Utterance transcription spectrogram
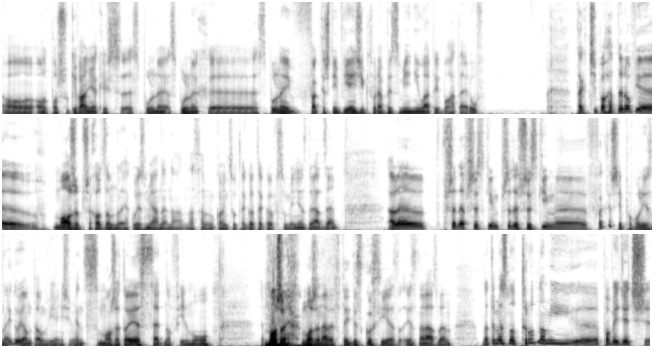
o, o poszukiwaniu jakiejś wspólne, wspólnych, e, wspólnej faktycznie więzi, która by zmieniła tych bohaterów, tak ci bohaterowie może przechodzą na jakąś zmianę na, na samym końcu tego, tego w sumie nie zdradzę, ale przede wszystkim, przede wszystkim e, faktycznie powoli znajdują tą więź, więc może to jest sedno filmu. Może, może nawet w tej dyskusji je, je znalazłem. Natomiast no, trudno mi e, powiedzieć, e,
